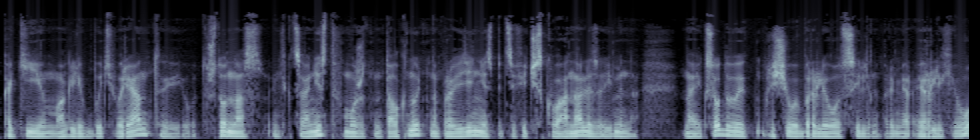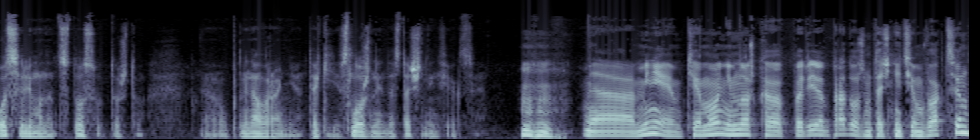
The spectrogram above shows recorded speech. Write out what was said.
какие могли быть варианты, и вот что нас, инфекционистов, может натолкнуть на проведение специфического анализа именно на эксодовый клещевой боррелиоз или, например, эрлихиоз или моноцистоз, вот то, что э, упоминал ранее. Такие сложные достаточно инфекции. Угу. Меняем тему, немножко продолжим, точнее, тему вакцин.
